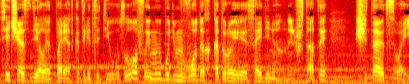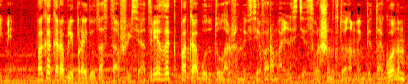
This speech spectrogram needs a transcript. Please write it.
сейчас делает порядка 30 узлов, и мы будем в водах, которые Соединенные Штаты считают своими. Пока корабли пройдут оставшийся отрезок, пока будут улажены все формальности с Вашингтоном и Пентагоном,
